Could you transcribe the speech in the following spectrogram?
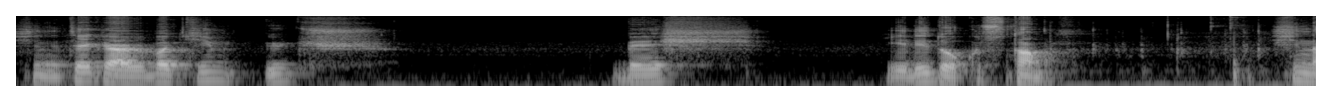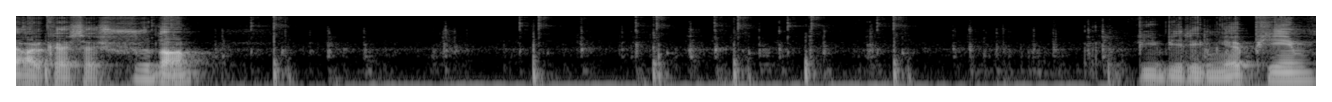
Şimdi tekrar bir bakayım. 3, 5, 7, 9. Tamam. Şimdi arkadaşlar şuradan bir birim yapayım.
